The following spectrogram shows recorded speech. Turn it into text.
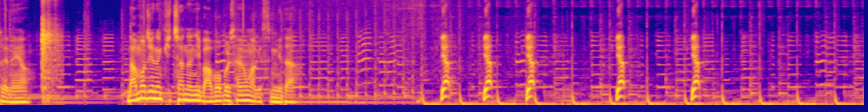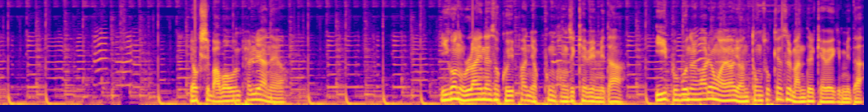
되네요. 나머지는 귀찮으니 마법을 사용하겠습니다. 얍! 얍! 얍! 얍! 얍! 역시 마법은 편리하네요. 이건 온라인에서 구입한 역풍 방지 캡입니다. 이 부분을 활용하여 연통 소켓을 만들 계획입니다.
